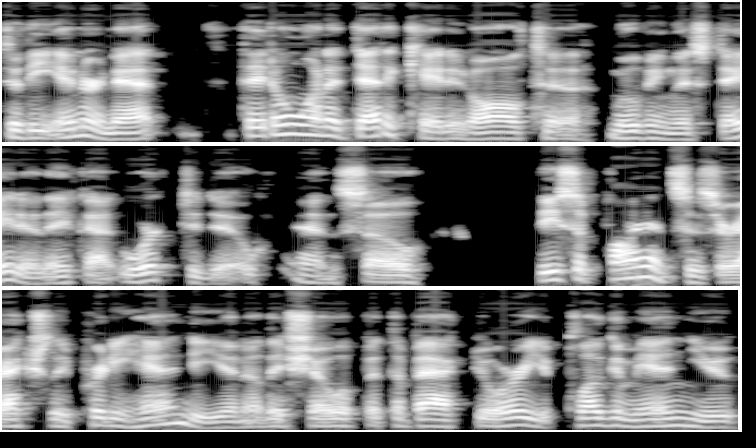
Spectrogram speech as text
to the internet, they don't want to dedicate it all to moving this data. They've got work to do, and so these appliances are actually pretty handy. You know, they show up at the back door. You plug them in, you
